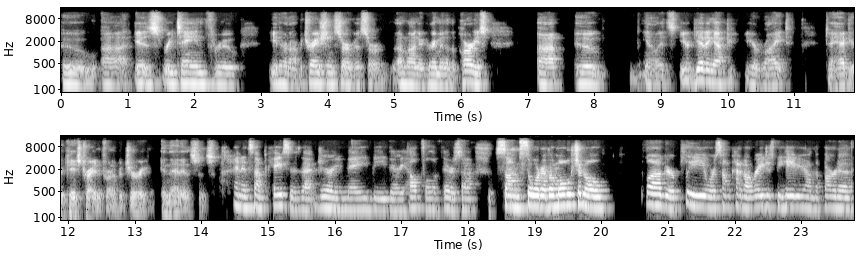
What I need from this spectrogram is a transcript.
who uh, is retained through either an arbitration service or among agreement of the parties uh, who, you know, it's you're giving up your right to have your case tried in front of a jury in that instance. And in some cases, that jury may be very helpful if there's a some sort of emotional plug or plea or some kind of outrageous behavior on the part of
